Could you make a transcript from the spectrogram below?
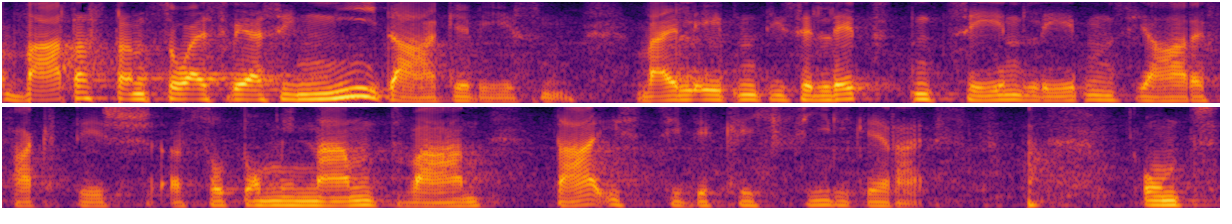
war das dann so, als wäre sie nie da gewesen, weil eben diese letzten zehn Lebensjahre faktisch äh, so dominant waren. Da ist sie wirklich viel gereist. Und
